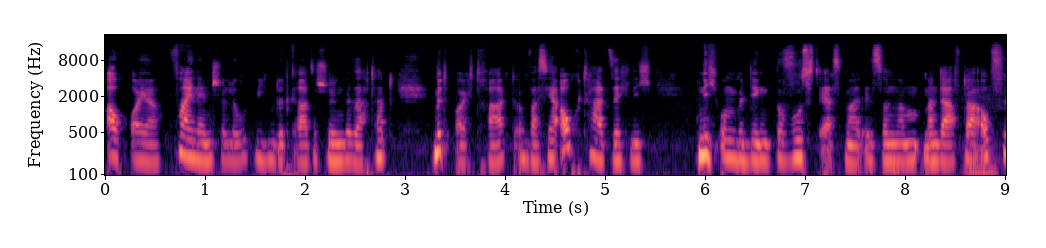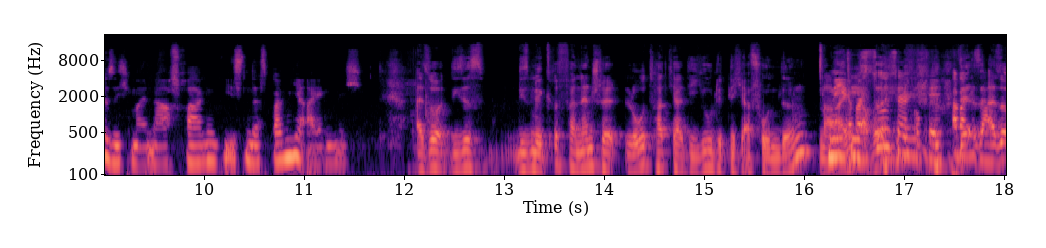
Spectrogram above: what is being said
auch euer Financial Load, wie Judith gerade so schön gesagt habt, mit euch tragt und was ja auch tatsächlich nicht unbedingt bewusst erstmal ist, sondern man darf da auch für sich mal nachfragen, wie ist denn das bei mir eigentlich? Also dieses, diesen Begriff Financial Load hat ja die Judith nicht erfunden. Nein, nee, aber, aber, so okay, aber also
